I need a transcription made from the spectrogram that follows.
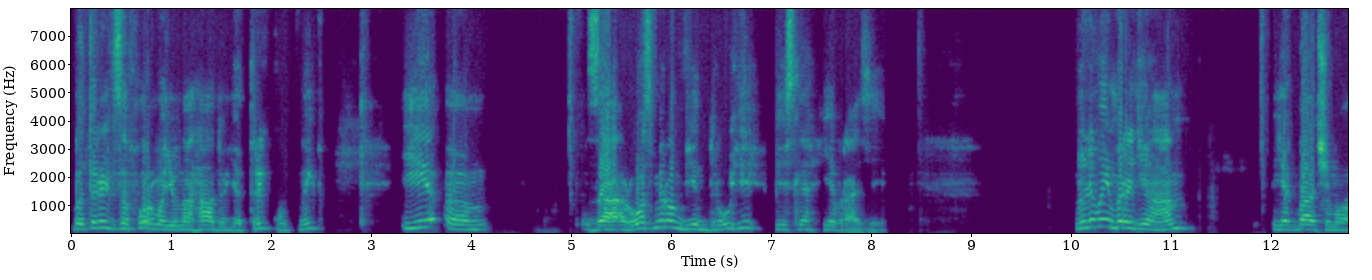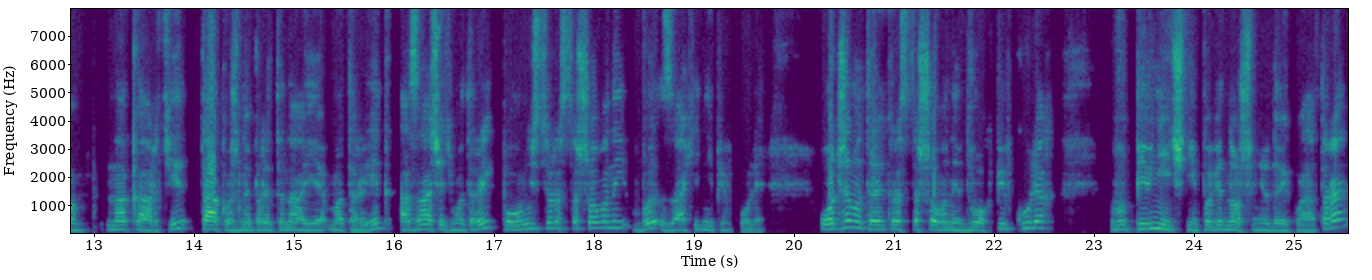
Материк за формою нагадує трикутник. І ем, за розміром він другий після Євразії. Нульовий меридіан, як бачимо на карті, також не перетинає материк, а значить, материк повністю розташований в західній півкулі. Отже, материк розташований в двох півкулях: в північній по відношенню до екватора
